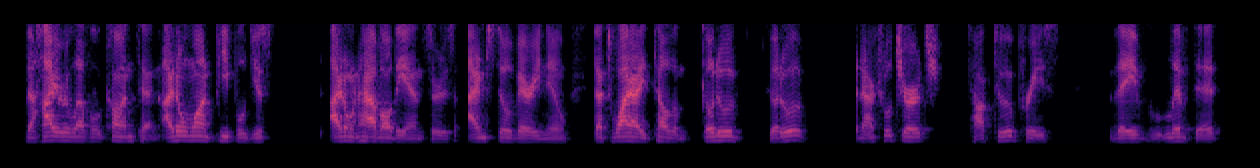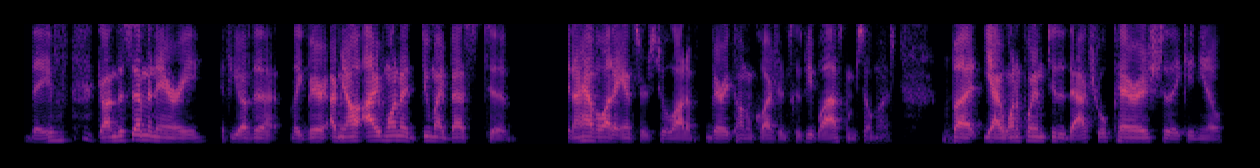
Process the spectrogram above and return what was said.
the higher level content. I don't want people just I don't have all the answers. I'm still very new. That's why I tell them go to a, go to a, an actual church, talk to a priest. They've lived it. They've gone to seminary. If you have the like very I mean I'll, I want to do my best to and I have a lot of answers to a lot of very common questions because people ask them so much. Mm-hmm. But yeah, I want to point them to the, the actual parish so they can, you know,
